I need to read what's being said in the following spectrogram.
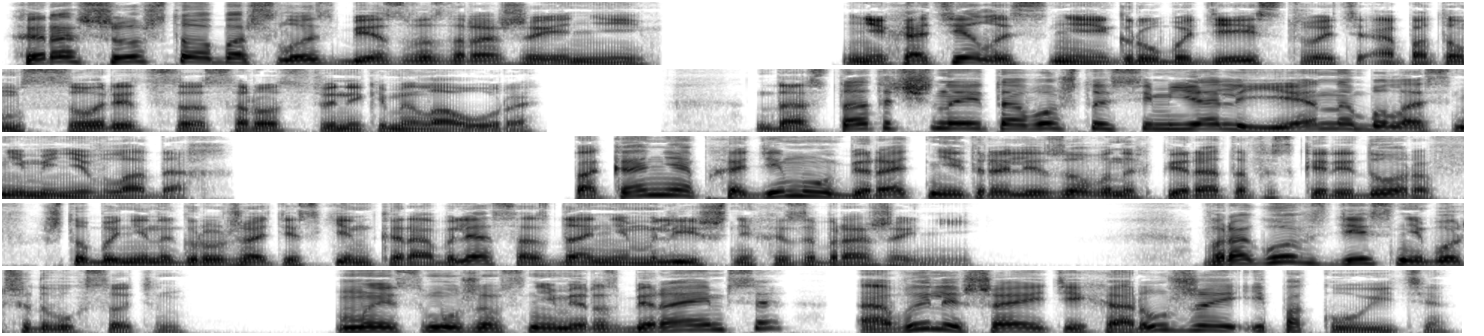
Хорошо, что обошлось без возражений. Не хотелось с ней грубо действовать, а потом ссориться с родственниками Лауры. Достаточно и того, что семья Лиена была с ними не в ладах. Пока необходимо убирать нейтрализованных пиратов из коридоров, чтобы не нагружать эскин корабля созданием лишних изображений. Врагов здесь не больше двух сотен. Мы с мужем с ними разбираемся, а вы лишаете их оружия и пакуете.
